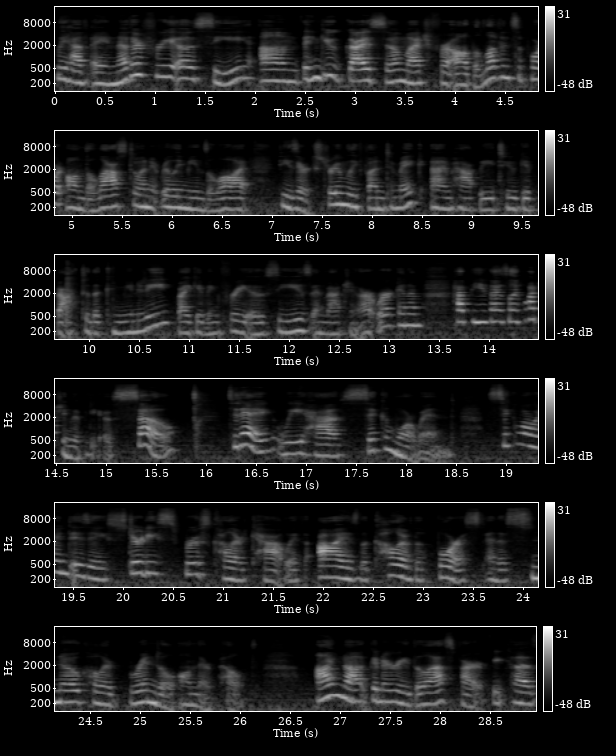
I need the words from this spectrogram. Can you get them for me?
we have another free OC. Um, thank you guys so much for all the love and support on the last one. It really means a lot. These are extremely fun to make. I'm happy to give back to the community by giving free OCs and matching artwork and I'm happy you guys like watching the videos. So today we have Sycamorewind. Sycamore Wind is a sturdy spruce colored cat with eyes the color of the forest and a snow colored brindle on their pelt. I'm not going to read the last part because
